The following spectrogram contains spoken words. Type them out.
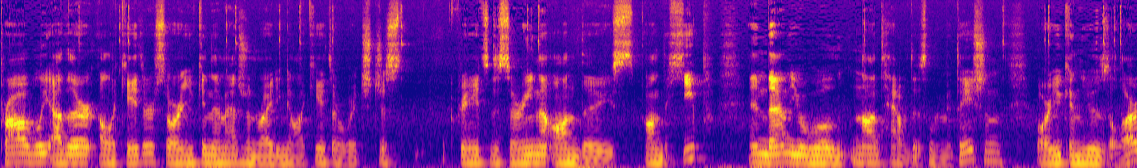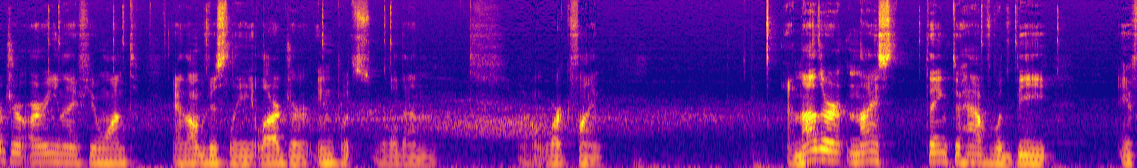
probably other allocators, or you can imagine writing allocator which just creates this arena on the on the heap, and then you will not have this limitation. Or you can use a larger arena if you want, and obviously larger inputs will then uh, work fine. Another nice thing to have would be if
